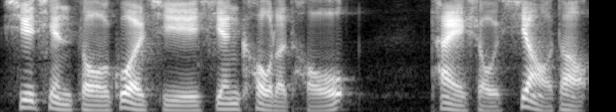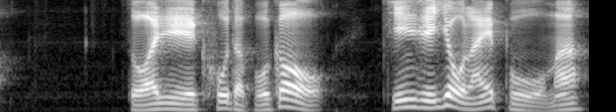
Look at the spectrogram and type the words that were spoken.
薛倩走过去，先叩了头。太守笑道：“昨日哭得不够，今日又来补吗？”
